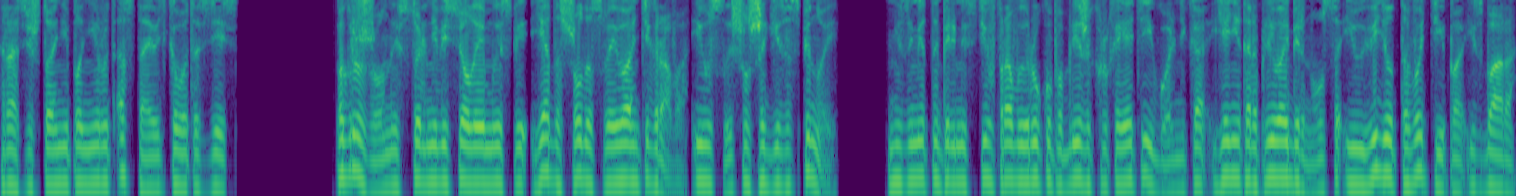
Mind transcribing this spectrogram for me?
Разве что они планируют оставить кого-то здесь. Погруженный в столь невеселые мысли, я дошел до своего антиграва и услышал шаги за спиной. Незаметно переместив правую руку поближе к рукояти игольника, я неторопливо обернулся и увидел того типа из бара.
